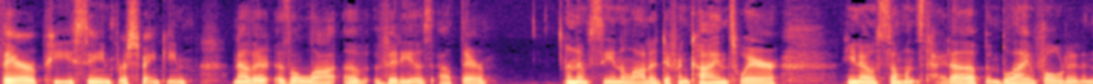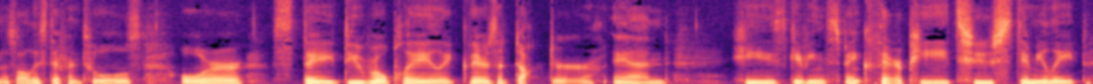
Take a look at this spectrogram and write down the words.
therapy scene for spanking. Now, there is a lot of videos out there, and I've seen a lot of different kinds where, you know, someone's tied up and blindfolded, and there's all these different tools, or they do role play like there's a doctor and he's giving spank therapy to stimulate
